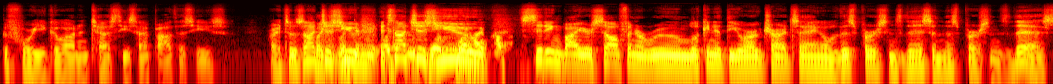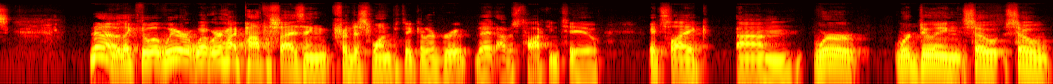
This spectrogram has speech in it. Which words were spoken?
before you go out and test these hypotheses. Right. So it's not like, just like, you, me, it's like, not just what, you what sitting by yourself in a room looking at the org chart saying, oh, this person's this and this person's this no, like the, what we're what we're hypothesizing for this one particular group that I was talking to, it's like um, we're we're doing so so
